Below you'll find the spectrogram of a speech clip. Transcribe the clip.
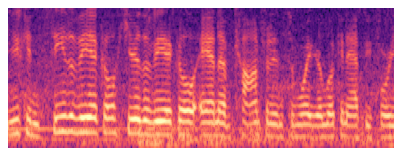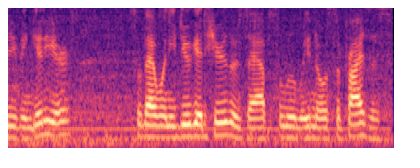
you can see the vehicle, hear the vehicle, and have confidence in what you're looking at before you even get here, so that when you do get here, there's absolutely no surprises.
